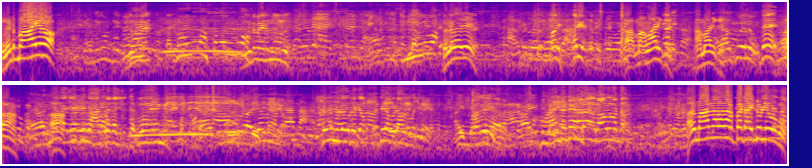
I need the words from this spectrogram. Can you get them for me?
ഇങ്ങോട്ട് ബായോ ഇങ്ങോട്ട് വരുന്നോൾ ആ ആ അത് മാറിനാളെ കറപ്പായിട്ട് അതിന്റെ ഉള്ളിൽ കൊടുക്കും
